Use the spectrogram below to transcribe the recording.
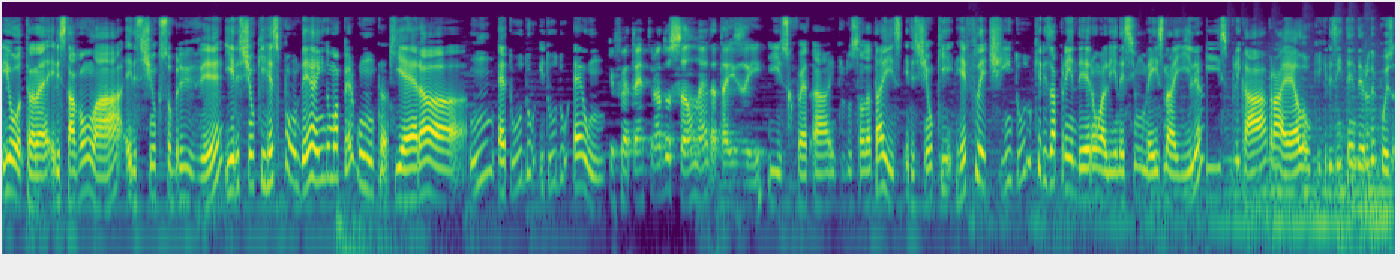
e outra, né? Eles estavam lá, eles tinham que sobreviver e eles tinham que responder ainda uma pergunta, que era um é tudo e tudo é um. Que foi até a introdução, né, da Thaís aí. Isso, que foi a a introdução da Thaís. Eles tinham que refletir em tudo que eles aprenderam ali nesse um mês na ilha e explicar pra ela o que, que eles entenderam depois.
